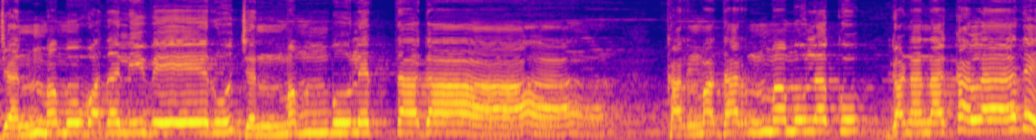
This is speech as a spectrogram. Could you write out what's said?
జన్మము వదలి వేరు జన్మంబులెత్తగా. కర్మధర్మములకు గణన కలదే.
